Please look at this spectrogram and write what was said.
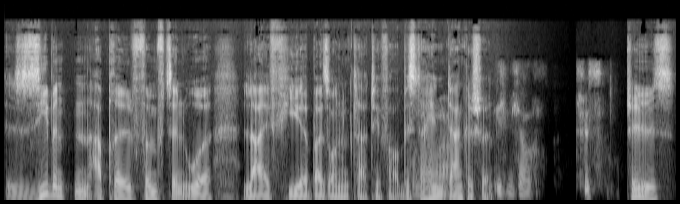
7. April 15 Uhr live hier bei Sonnenklar TV. Bis dahin, Wunderbar. Dankeschön. Ich mich auch. Tschüss. Tschüss.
